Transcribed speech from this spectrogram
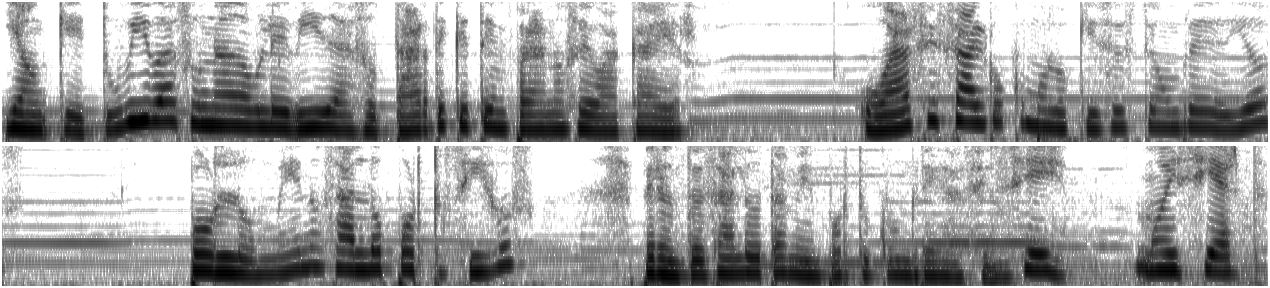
Y aunque tú vivas una doble vida, eso tarde que temprano se va a caer. O haces algo como lo que hizo este hombre de Dios, por lo menos hazlo por tus hijos, pero entonces hazlo también por tu congregación. Sí, Muy cierto.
